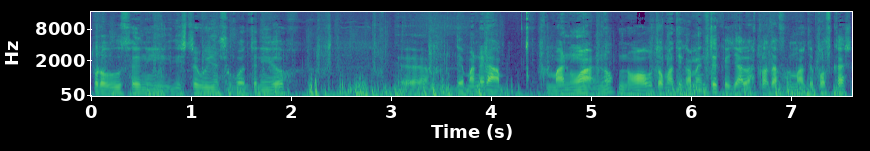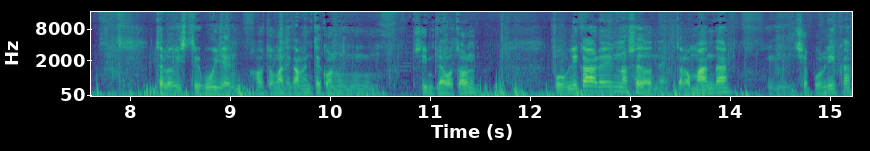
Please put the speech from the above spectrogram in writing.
producen y distribuyen su contenido eh, de manera manual, ¿no? no automáticamente, que ya las plataformas de podcast te lo distribuyen automáticamente con un simple botón, publicar en no sé dónde, te lo mandan y se publica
